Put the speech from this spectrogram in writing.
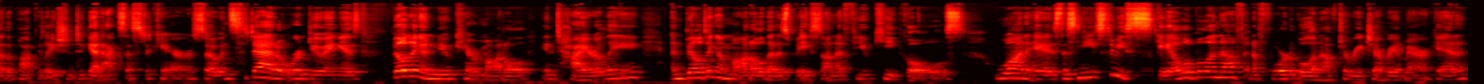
of the population to get access to care. So instead, what we're doing is building a new care model entirely and building a model that is based on a few key goals. One is this needs to be scalable enough and affordable enough to reach every American.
